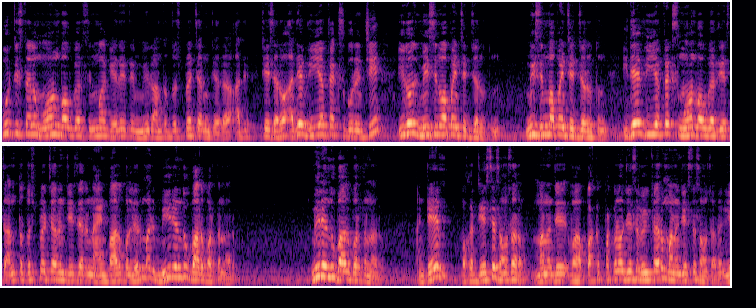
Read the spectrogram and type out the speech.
పూర్తి స్థాయిలో మోహన్ బాబు గారి సినిమాకి ఏదైతే మీరు అంత దుష్ప్రచారం చేశారో అది చేశారో అదే విఎఫ్ఎక్స్ గురించి ఈరోజు మీ సినిమాపై చర్చ జరుగుతుంది. మీ సినిమాపై చర్చ జరుగుతుంది. ఇదే విఎఫ్ఎక్స్ మోహన్ బాబు గారు చేస్తే అంత దుష్ప్రచారం చేశారని ఆయన బాధపడలేరు. మరి మీరెందుకు బాధపడుతున్నారు? మీరెందుకు బాధపడుతున్నారు? అంటే ఒకరు చేస్తే సంసారం మనం చే పక్క పక్కన చేస్తే వ్యభిచారం మనం చేస్తే సంసారం. ఈ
